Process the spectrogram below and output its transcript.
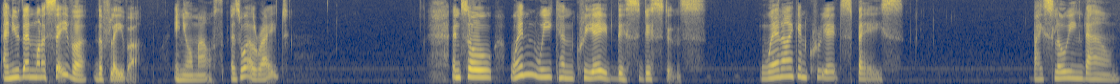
And you then want to savor the flavor in your mouth as well, right? And so when we can create this distance, when I can create space by slowing down,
